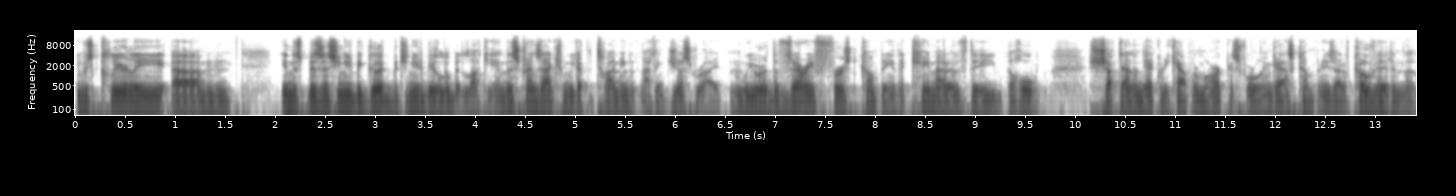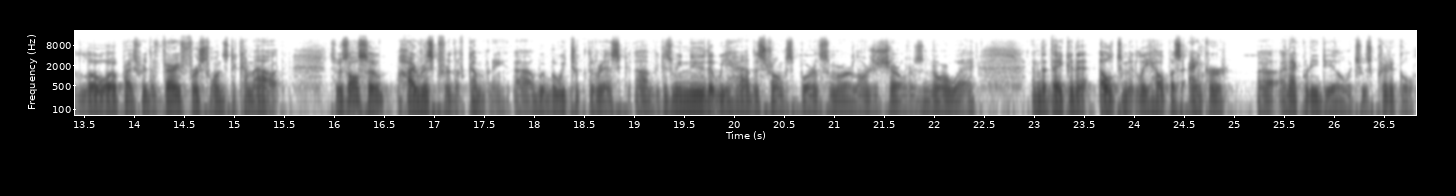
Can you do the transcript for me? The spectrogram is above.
it was clearly. Um, in this business, you need to be good, but you need to be a little bit lucky. In this transaction, we got the timing, I think, just right. And we were the very first company that came out of the, the whole shutdown in the equity capital markets for oil and gas companies out of COVID and the low oil price. We were the very first ones to come out. So it was also high risk for the company, uh, we, but we took the risk uh, because we knew that we had the strong support of some of our largest shareholders in Norway and that they could ultimately help us anchor uh, an equity deal, which was critical.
